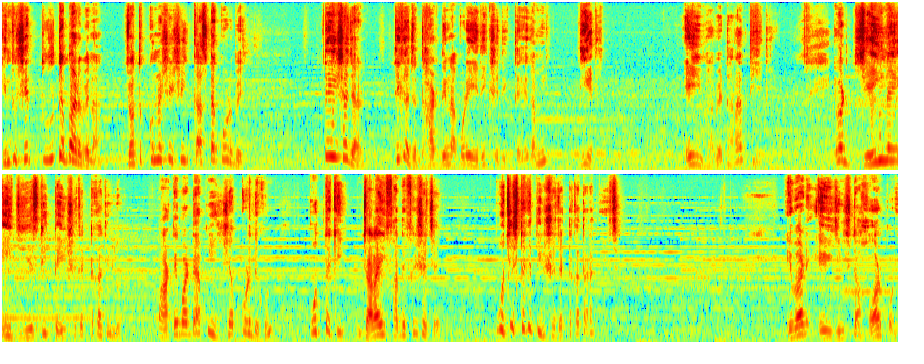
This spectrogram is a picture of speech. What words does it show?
কিন্তু সে তুলতে পারবে না, যতক্ষণ না সে সেই কাজটা করবে। তেইশ হাজার, ঠিক আছে, ধার দেনা করে এদিক সেদিক থেকে আমি দিয়ে দিই। এইভাবে তারা দিয়ে দিল। এবার যেই না এই জিএসটি তেইশ হাজার টাকা দিল পার্টে পার্টে আপনি হিসাব করে দেখুন, প্রত্যেকেই যারা এই ফাঁদে ফেসেছে, পঁচিশ থেকে তিরিশ হাজার টাকা তারা পেয়েছে এবার এই জিনিসটা হওয়ার পরে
